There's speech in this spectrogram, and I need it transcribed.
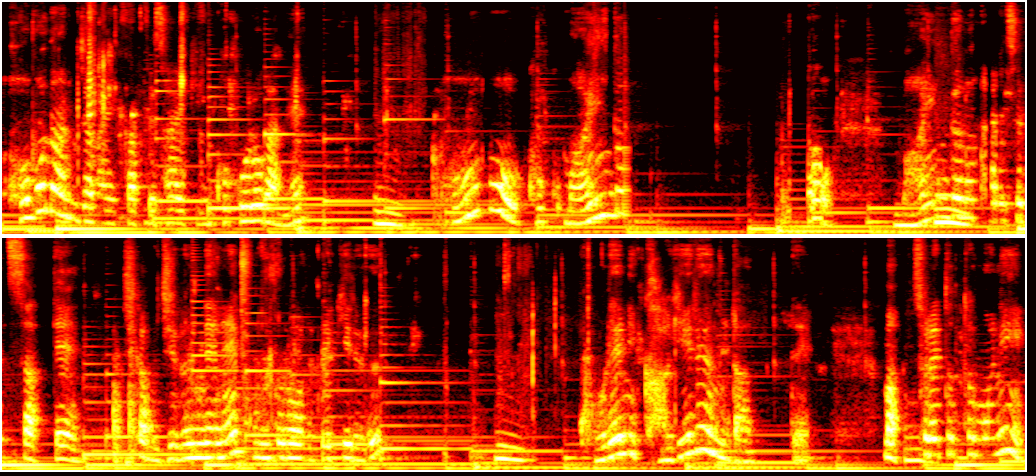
ほぼなんじゃないかって最近心がねうん。ほぼここマインドマインドの大切さって、しかも自分でねコントロールできるうん。これに限るんだってまあうんそれとともに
